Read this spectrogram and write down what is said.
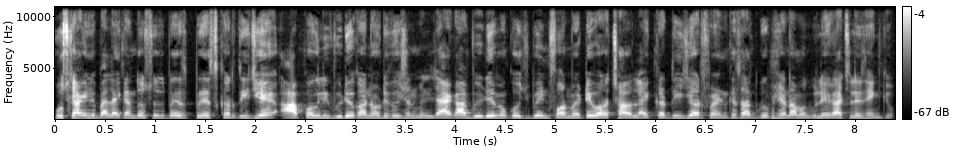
उसके आगे जो बेलाइकन दोस्तों प्रेस, प्रेस कर दीजिए। आपको अगली वीडियो का नोटिफिकेशन मिल जाएगा। वीडियो में कुछ भी इन्फॉर्मेटिव और अच्छा लाइक कर दीजिए और फ्रेंड के साथ ग्रुप शेयर मत भूलेगा चलिए थैंक यू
